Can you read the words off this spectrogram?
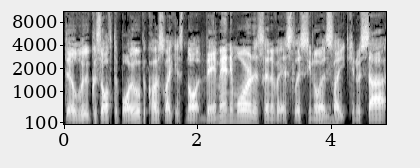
the loot goes off the boil because like it's not them anymore. It's kind of it's less, you know, it's mm-hmm. like you know, sat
